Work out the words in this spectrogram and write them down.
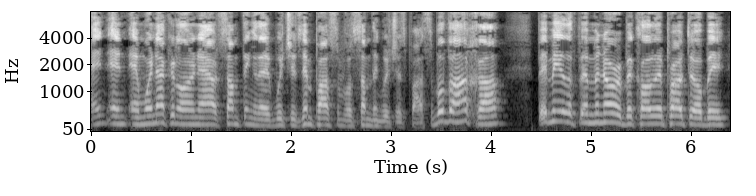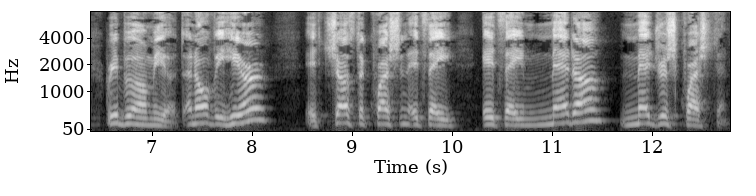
And, and, and we're not going to learn out something that, which is impossible, something which is possible. And over here, it's just a question, it's a, it's a meta medrash question.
